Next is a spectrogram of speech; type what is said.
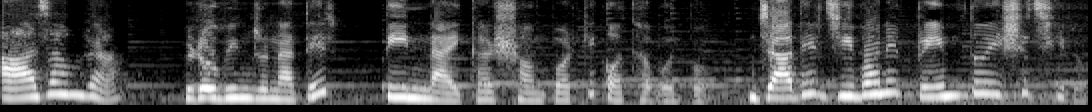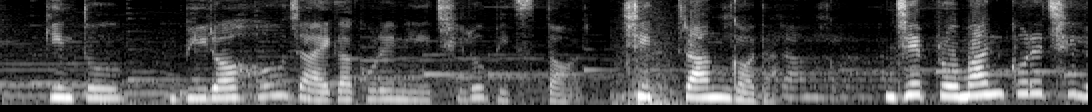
আজ আমরা রবীন্দ্রনাথের তিন নায়িকার সম্পর্কে কথা বলব। যাদের জীবনে প্রেম তো এসেছিল, কিন্তু বিরহ জায়গা করে নিয়েছিল বিস্তর। চিত্রাঙ্গদা, যে প্রমাণ করেছিল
